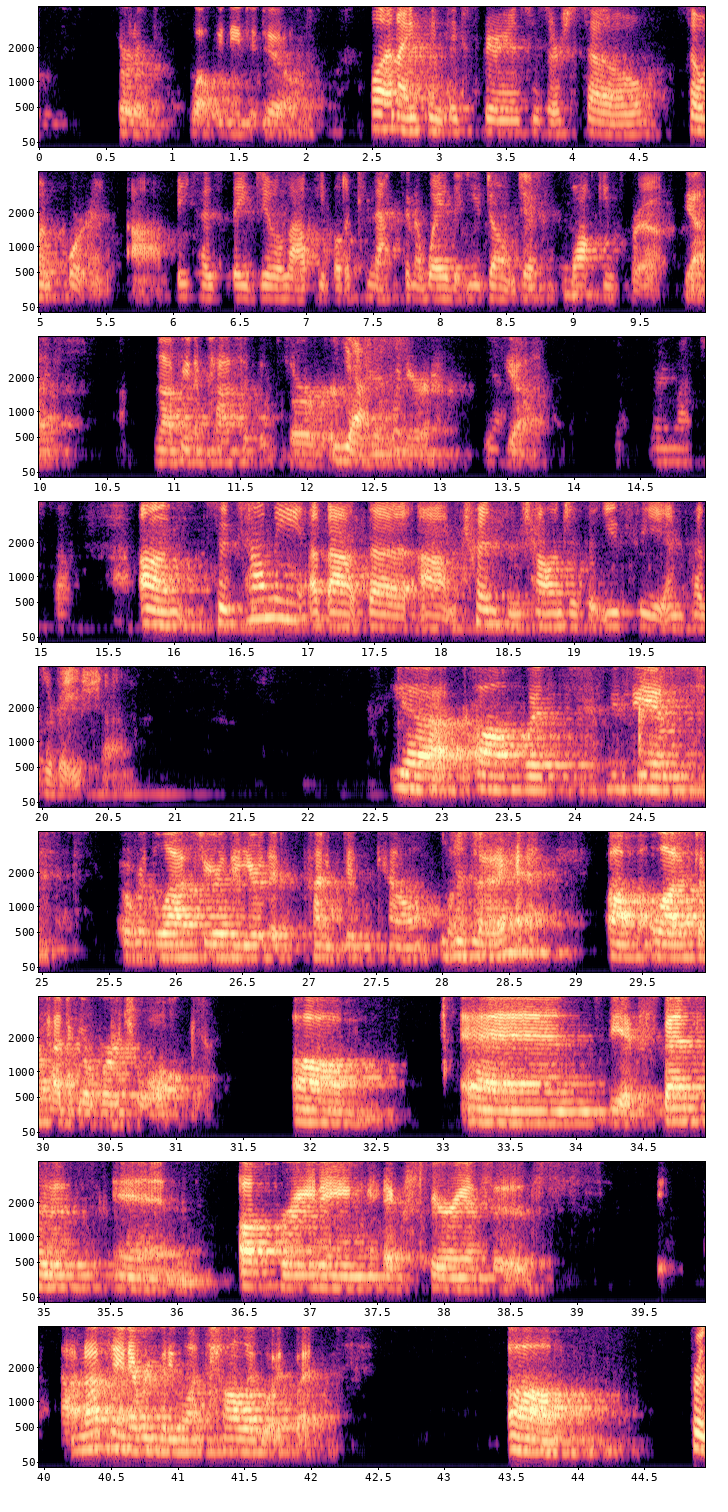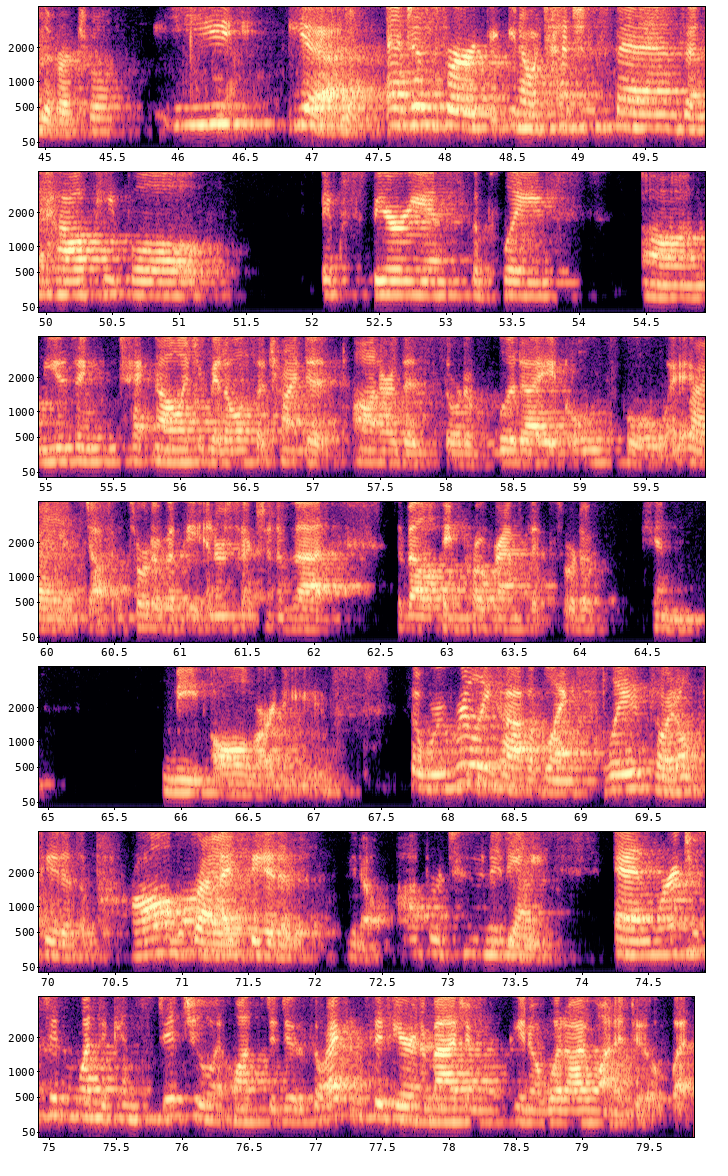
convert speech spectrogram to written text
sort of what we need to do. Well, and I think experiences are so so important uh, because they do allow people to connect in a way that you don't just walking through. Yeah, not being a passive observer. Yes. When you're, yes. yeah. Very much so. Um, so tell me about the um, trends and challenges that you see in preservation. Yeah, um, with museums over the last year, the year that kind of didn't count, let's say, um, a lot of stuff had to go virtual. Um, and the expenses in upgrading experiences. I'm not saying everybody wants Hollywood, but um, For the virtual? Ye- Yeah, and just for, you know, attention spans and how people experience the place um, using technology, but also trying to honor this sort of Luddite old school way of doing stuff. And sort of at the intersection of that, developing programs that sort of can meet all of our needs. So we really have a blank slate, so I don't see it as a problem. I see it as, you know, opportunity. Yes. And we're interested in what the constituent wants to do. So I can sit here and imagine, you know, what I want to do, but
